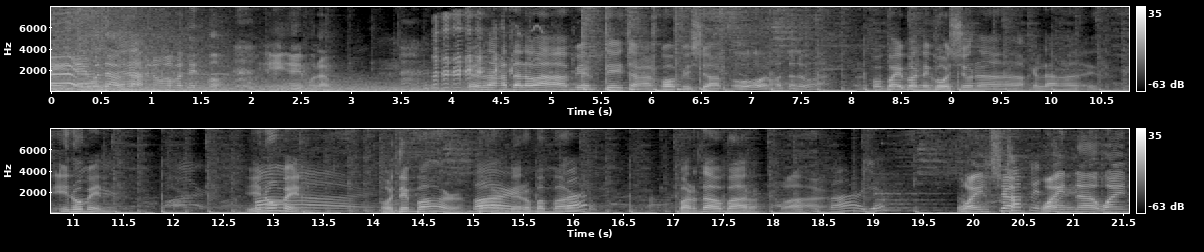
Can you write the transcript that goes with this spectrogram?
Iingay mo daw, sabi ng kapatid mo. Iingay mo raw. Pero nakadalawa, ha? Tea tsaka coffee shop. Oo, nakadalawa. Ano pa ba ibang negosyo na kailangan inumin? Inumin. O de bar. Bar. Meron ba bar? Bar? Bar daw, bar. Bar. Ba, yes. Wine shop. Chocolate Wine, uh, wine.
